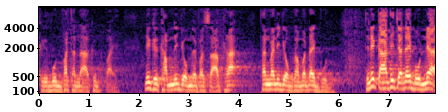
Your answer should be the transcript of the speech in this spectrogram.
คือบุญพัฒนาขึ้นไป นี่คือคำนิยมในภาษาพระ ท่านไม่นิยมคำว่าได้บุญ ทีนี้การที่จะได้บุญเนี่ย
